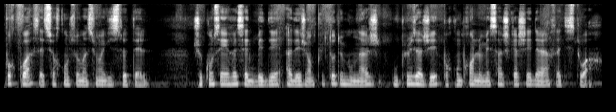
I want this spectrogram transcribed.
pourquoi cette surconsommation existe-t-elle. Je conseillerais cette BD à des gens plutôt de mon âge ou plus âgés pour comprendre le message caché derrière cette histoire.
